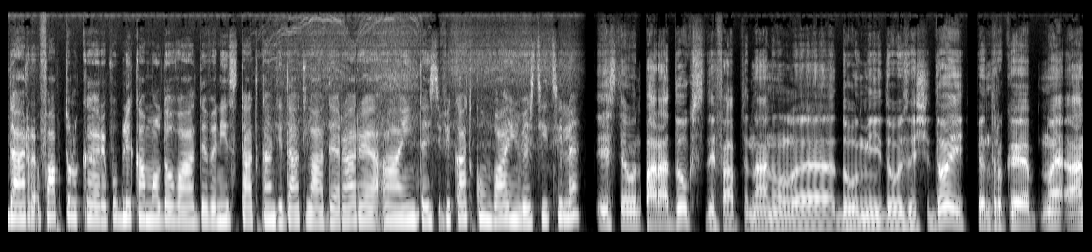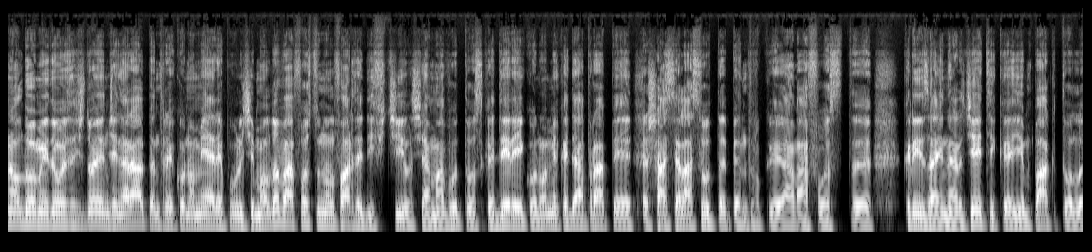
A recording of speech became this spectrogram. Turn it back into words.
Dar faptul că Republica Moldova a devenit stat candidat la aderare a intensificat cumva investițiile? Este un paradox, de fapt, în anul 2022, uh, pentru că noi, anul 2022, în general, pentru economia Republicii Moldova a fost unul foarte dificil și am avut o scădere economică de aproape 6%, pentru că a fost uh, criza energetică, impactul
